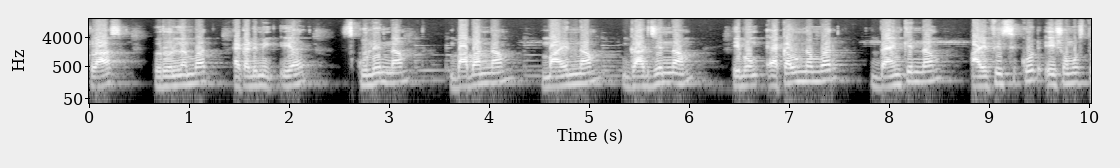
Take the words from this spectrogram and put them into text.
class roll number academic year স্কুলের নাম, বাবার নাম, মায়ের নাম গার্জেন নাম এবং অ্যাকাউন্ট নাম্বার ব্যাংকের নাম আইএফএসসি কোড এই সমস্ত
